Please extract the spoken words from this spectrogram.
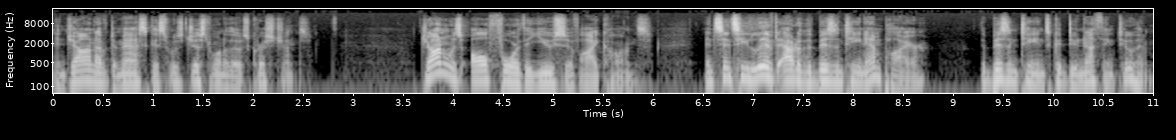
and John of Damascus was just one of those Christians. John was all for the use of icons, and since he lived out of the Byzantine Empire, the Byzantines could do nothing to him.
